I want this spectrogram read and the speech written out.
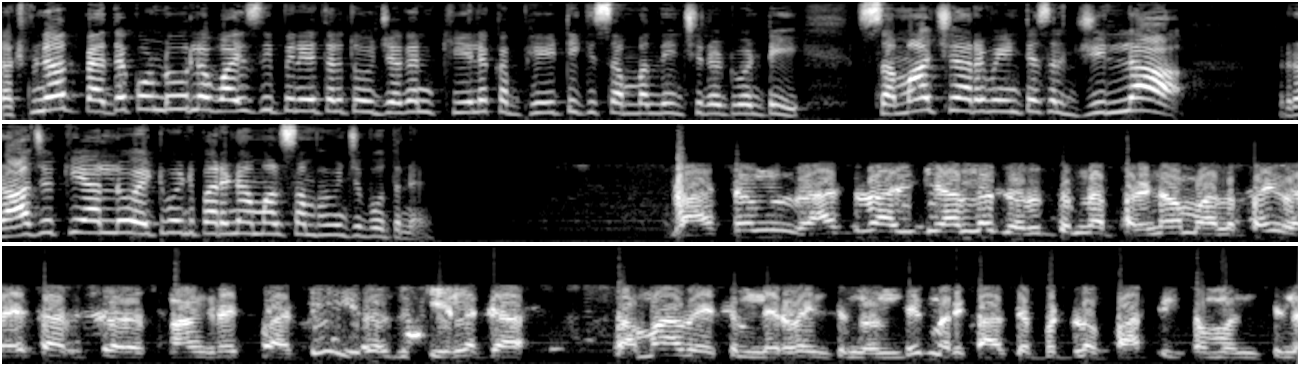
లక్ష్మీనాథ్ పెద్ద కొండూరులో వైసీపీ నేతలతో జగన్ కీలక భేటీకి సంబంధించినటువంటి సమాచారం ఏంటి? అసలు జిల్లా రాజకీయాల్లో ఎటువంటి పరిణామాలు సంభవించబోతున్నాయి? రాష్ట్రం రాష్ట్ర రాజకీయాల్లో జరుగుతున్న పరిణామాలపై వైఎస్ఆర్ కాంగ్రెస్ పార్టీ ఈ రోజు కీలక సమావేశం నిర్వహించనుంది. మరి కాసేపట్లో పార్టీకి సంబంధించిన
